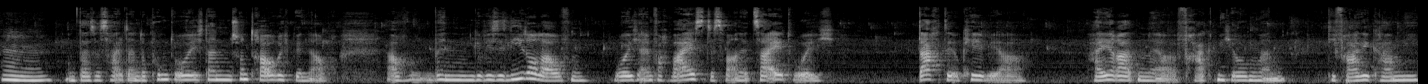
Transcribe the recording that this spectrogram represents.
Und das ist halt dann der Punkt, wo ich dann schon traurig bin, auch, auch wenn gewisse Lieder laufen, wo ich einfach weiß, das war eine Zeit, wo ich dachte, okay, wir heiraten. Er fragt mich irgendwann. Die Frage kam nie.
